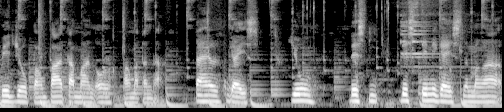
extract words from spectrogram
video pang bata man or pang matanda dahil guys. Yung des destiny guys ng mga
